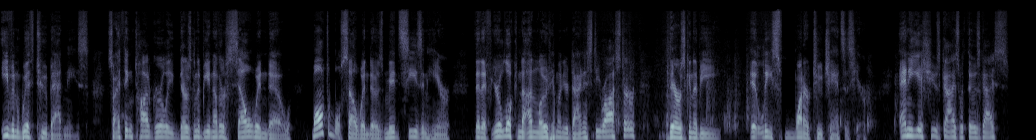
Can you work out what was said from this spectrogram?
even with two bad knees. So I think Todd Gurley, there's going to be another sell window, multiple sell windows mid-season here that if you're looking to unload him on your dynasty roster, there's going to be at least one or two chances here. Any issues, guys, with those guys?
